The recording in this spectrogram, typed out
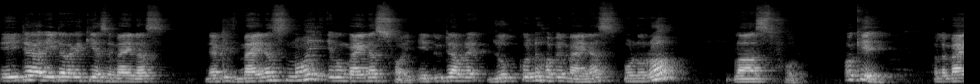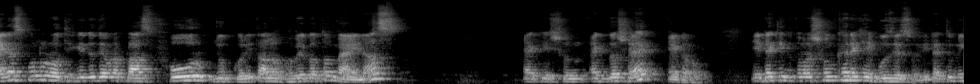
এইটা আর এইটার আগে কি আছে? মাইনাস দ্যাট ইজ মাইনাস নয় এবং মাইনাস ছয়। এই দুইটা আমরা যোগ করলে হবে মাইনাস পনেরো প্লাস ফোর ওকে তাহলে মাইনাস পনেরো থেকে যদি আমরা প্লাস ফোর যোগ করি, তাহলে হবে কত? মাইনাস এক শূন্য, এক দশ এক এগারো। এটা কিন্তু তোমরা সংখ্যা রেখে বুঝেছ। এটা তুমি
